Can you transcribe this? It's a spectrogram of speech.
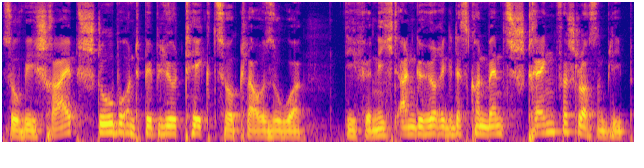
sowie Schreibstube und Bibliothek zur Klausur, die für Nichtangehörige des Konvents streng verschlossen blieb.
